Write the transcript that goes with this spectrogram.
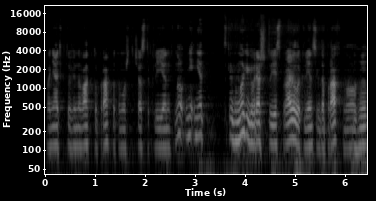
понять, кто виноват, кто прав, потому что часто клиент... Ну, не, нет, как бы многие говорят, что есть правила, клиент всегда прав, но угу.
